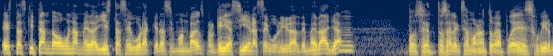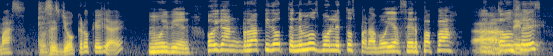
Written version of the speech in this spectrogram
estás quitando a una medallista segura que era Simone Biles, porque ella sí era seguridad de medalla. Pues entonces Alexa Moreno todavía puede subir más. Entonces yo creo que ella, ¿eh? Muy bien. Oigan, rápido, tenemos boletos para Voy a ser papá. Ah, Entonces, ándele.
